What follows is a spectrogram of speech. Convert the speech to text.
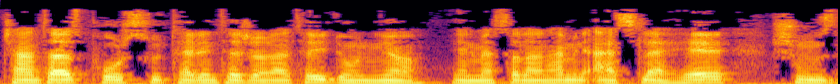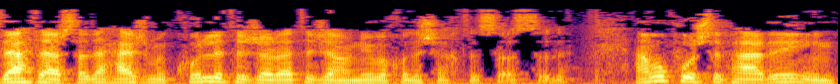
چند تا از پرسودترین تجارت های دنیا یعنی مثلا همین اسلحه 16 درصد حجم کل تجارت جهانی به خودش اختصاص داده. اما پشت پرده این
